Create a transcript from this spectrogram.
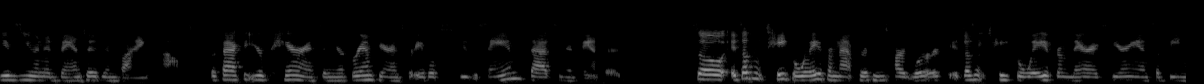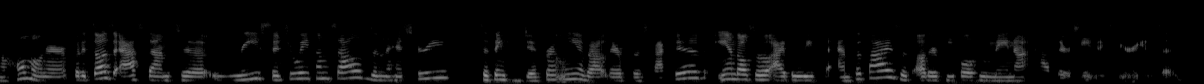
gives you an advantage in buying a house the fact that your parents and your grandparents were able to do the same, that's an advantage. So it doesn't take away from that person's hard work. It doesn't take away from their experience of being a homeowner, but it does ask them to resituate themselves in the history, to think differently about their perspective, and also, I believe, to empathize with other people who may not have their same experiences.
